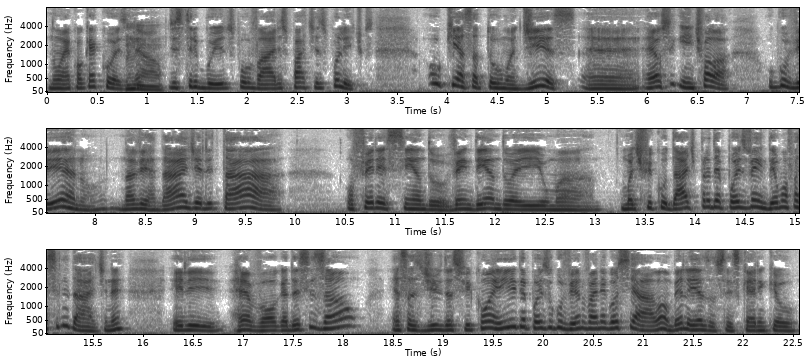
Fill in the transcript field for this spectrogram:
não é qualquer coisa, né? Distribuídos por vários partidos políticos. O que essa turma diz é, é o seguinte: fala, ó, o governo, na verdade, ele está oferecendo, vendendo aí uma, uma dificuldade para depois vender uma facilidade, né? Ele revoga a decisão, essas dívidas ficam aí e depois o governo vai negociar. Bom, beleza, vocês querem que eu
